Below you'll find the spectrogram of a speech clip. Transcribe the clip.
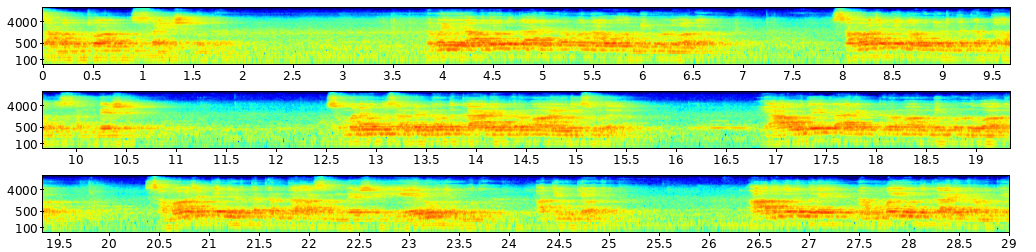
ಸಮತ್ವ, ಸಹಿಷ್ಣುತೆ. ನಮ್ಮ ಯಾವುದೇ ಒಂದು ಕಾರ್ಯಕ್ರಮ ನಾವು ಹಮ್ಮಿಕೊಳ್ಳುವಾಗ ಸಮಾಜಕ್ಕೆ ನಾವು ನೀಡತಕ್ಕಂತಹ ಒಂದು ಸಂದೇಶ ಸುಮ್ಮನೆ ಒಂದು ಸಂಘಟನೆ, ಒಂದು ಕಾರ್ಯಕ್ರಮ ಆಯೋಜಿಸುವುದಲ್ಲ. ಯಾವುದೇ ಕಾರ್ಯಕ್ರಮ ಹಮ್ಮಿಕೊಳ್ಳುವಾಗ ಸಮಾಜಕ್ಕೆ ನೀಡತಕ್ಕಂತಹ ಸಂದೇಶ ಏನು ಎಂಬುದು ಅತಿ ಮುಖ್ಯವಾಗಿರುತ್ತದೆ. ಆದುದರಿಂದಲೇ ನಮ್ಮ ಈ ಒಂದು ಕಾರ್ಯಕ್ರಮಕ್ಕೆ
